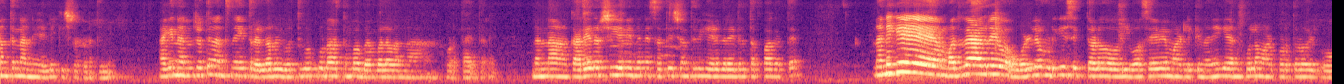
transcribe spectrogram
ಅಂತ ನಾನು ಹೇಳಲಿಕ್ಕೆ ಇಷ್ಟಪಡ್ತೀನಿ. ಹಾಗೆ ನನ್ನ ಜೊತೆ ನನ್ನ ಸ್ನೇಹಿತರೆಲ್ಲರೂ ಇವತ್ತಿಗೂ ಕೂಡ ತುಂಬ ಬೆಂಬಲವನ್ನು ಕೊಡ್ತಾ ಇದ್ದಾರೆ. ನನ್ನ ಕಾರ್ಯದರ್ಶಿ ಏನಿದ್ದಾನೆ ಸತೀಶ್ ಅಂತೇಳಿ ಹೇಳಿದರೆ ಇದ್ರೆ ತಪ್ಪಾಗತ್ತೆ. ನನಗೆ ಮದುವೆ ಆದರೆ ಒಳ್ಳೆ ಹುಡುಗಿ ಸಿಗ್ತಾಳೋ ಇಲ್ವೋ ಸೇವೆ ಮಾಡಲಿಕ್ಕೆ ನನಗೆ ಅನುಕೂಲ ಮಾಡಿಕೊಡ್ತಾಳೋ ಇಲ್ವೋ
